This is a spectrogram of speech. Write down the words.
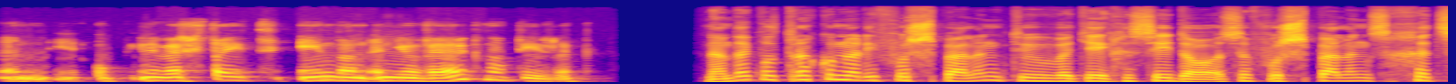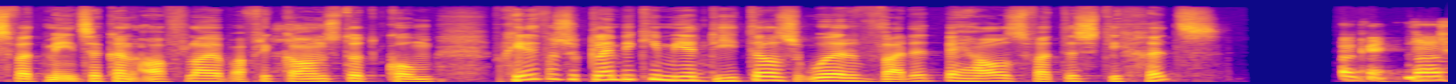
in op universiteit en dan in jou werk natuurlik. Dan ek wil terugkom na die voorspelling toe wat jy gesê daar is 'n voorspellingsgids wat mense kan aflaai op afrikaans.com. Vergeet net vir so 'n klein bietjie meer details oor wat dit behels, wat is die gids? OK, daar's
